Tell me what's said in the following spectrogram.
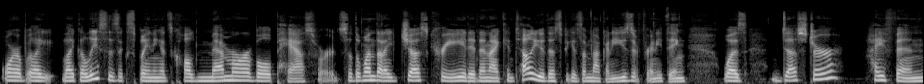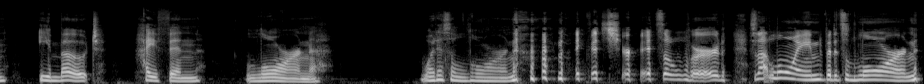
or like like Elise is explaining, it's called memorable password. So the one that I just created, and I can tell you this because I'm not going to use it for anything, was duster hyphen emote hyphen lorn. What is a lorn? I'm not even sure it's a word. It's not loin, but it's lorn.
